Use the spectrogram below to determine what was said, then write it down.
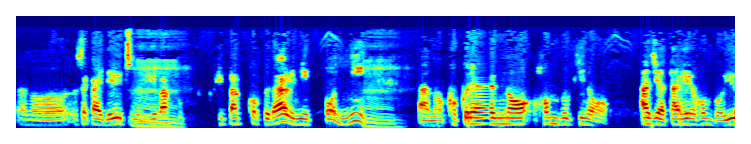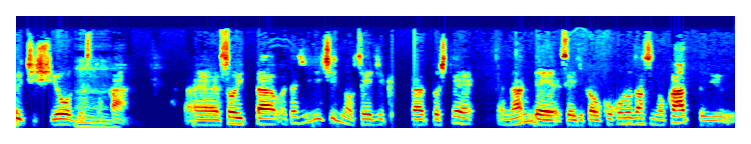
あの、世界で唯一の被爆,、うん。被爆国である日本に、うん。あの、国連の本部機能、アジア太平洋本部を誘致しようですとか、えーそういった私自身の政治家として、なんで政治家を志すのかという、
